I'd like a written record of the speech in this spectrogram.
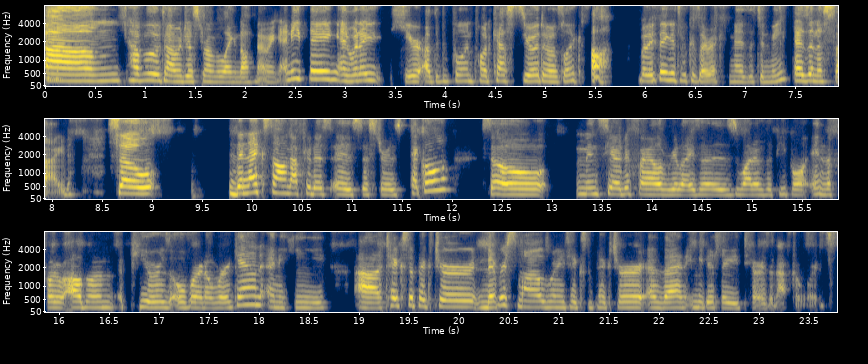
um, half of the time I'm just rambling, not knowing anything. And when I hear other people in podcasts do it, I was like, oh, but I think it's because I recognize it in me as an aside. So the next song after this is Sisters Pickle. So Monsieur Dufayel realizes one of the people in the photo album appears over and over again, and he uh, takes a picture, never smiles when he takes the picture, and then immediately tears it afterwards.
